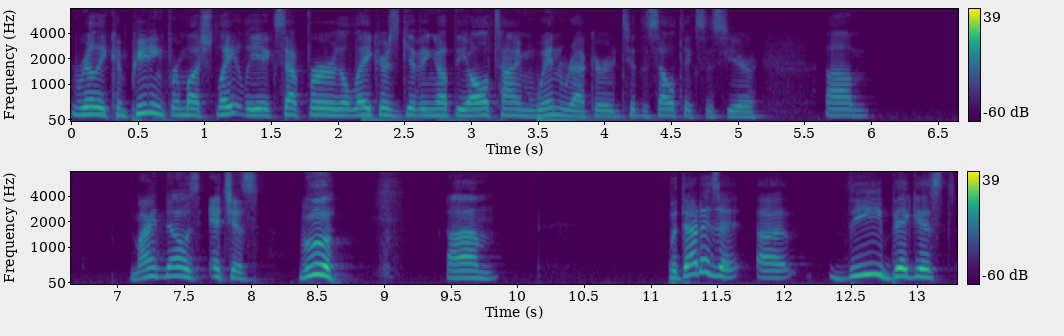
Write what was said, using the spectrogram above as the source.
really competing for much lately, except for the Lakers giving up the all-time win record to the Celtics this year. Um, my nose itches. Um, but that is a, uh, the biggest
